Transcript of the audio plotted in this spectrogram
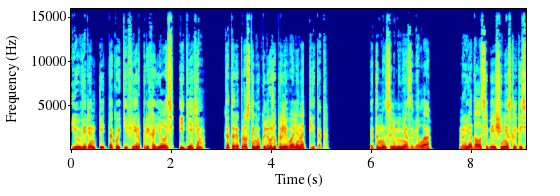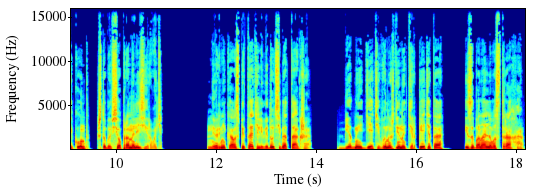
И уверен, пить такой кефир приходилось и детям, которые просто неуклюже проливали напиток. Эта мысль меня завела, но я дал себе еще несколько секунд, чтобы все проанализировать. Наверняка воспитатели ведут себя так же. Бедные дети вынуждены терпеть это из-за банального страха.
